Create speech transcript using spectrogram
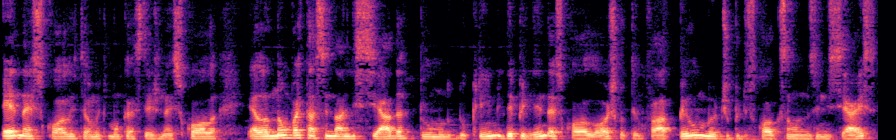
é na escola, então é muito bom que ela esteja na escola. Ela não vai estar sendo aliciada pelo mundo do crime, dependendo da escola, lógico, eu tenho que falar pelo meu tipo de escola, que são anos iniciais.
